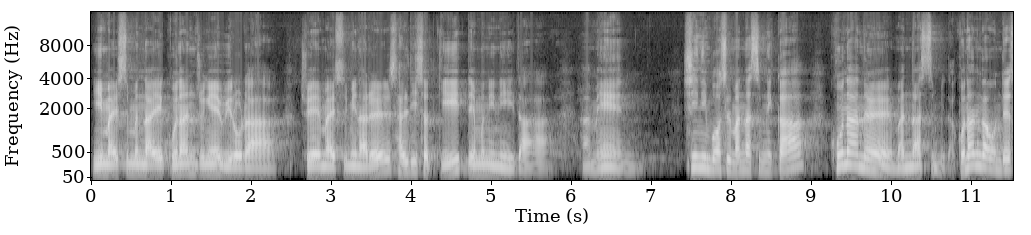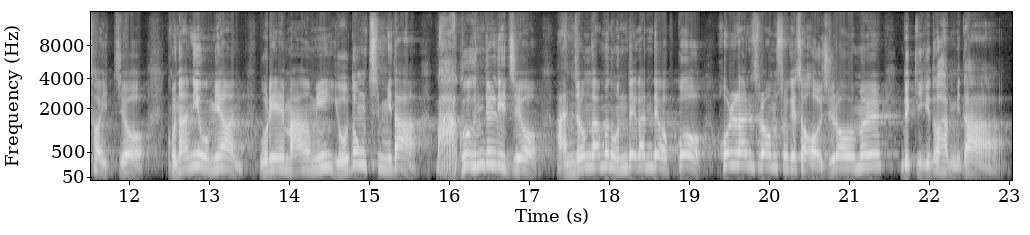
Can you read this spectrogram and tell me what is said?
이 말씀은 나의 고난 중의 위로라. 주의 말씀이 나를 살리셨기 때문이니이다. 아멘. 시인이 무엇을 만났습니까? 고난을 만났습니다. 고난 가운데 서 있지요. 고난이 오면 우리의 마음이 요동칩니다. 마구 흔들리지요. 안정감은 온데간데 없고 혼란스러움 속에서 어지러움을 느끼기도 합니다.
